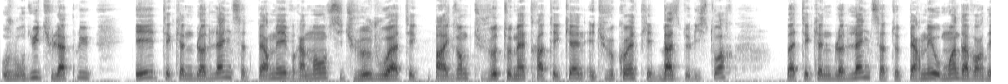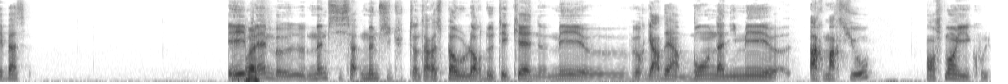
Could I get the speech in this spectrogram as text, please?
Aujourd'hui, tu l'as plus. Et Tekken Bloodline, ça te permet vraiment, si tu veux jouer à Tekken, par exemple, tu veux te mettre à Tekken et tu veux connaître les bases de l'histoire, bah, Tekken Bloodline, ça te permet au moins d'avoir des bases. Et Bref. même, euh, même si ça, même si tu t'intéresses pas au lore de Tekken, mais euh, veux regarder un bon animé euh, arts martiaux, franchement, il est cool.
